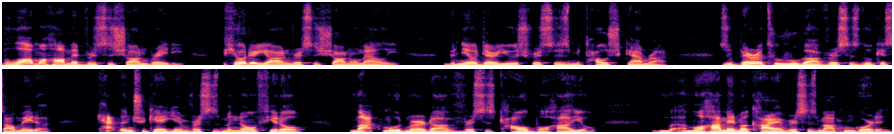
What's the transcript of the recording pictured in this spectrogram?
Belal Muhammad versus Sean Brady. Petr Yan versus Sean O'Malley. Beneil Dariush versus Mateusz Gamrot. Zubaira Tukhugov versus Lucas Almeida. Katlyn Chookagian versus Manon Fiorot. Mahmoud Muradov versus Caio Borralho. Mohamed Mokaev versus Malcolm Gordon.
